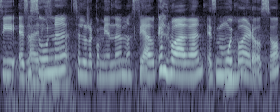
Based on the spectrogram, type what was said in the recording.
Sí, esa es una, se los recomiendo demasiado que lo hagan, es muy poderoso.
